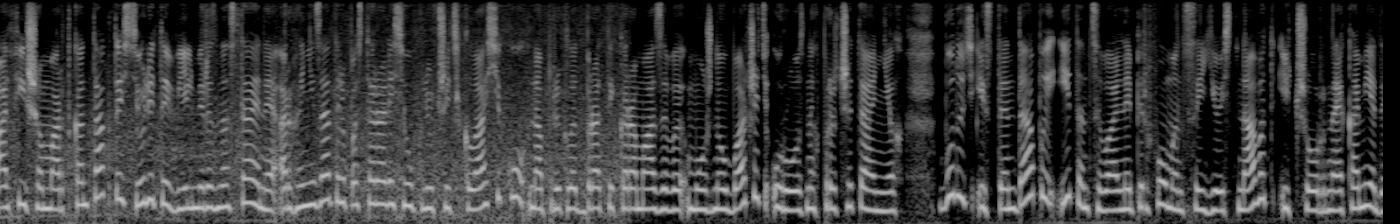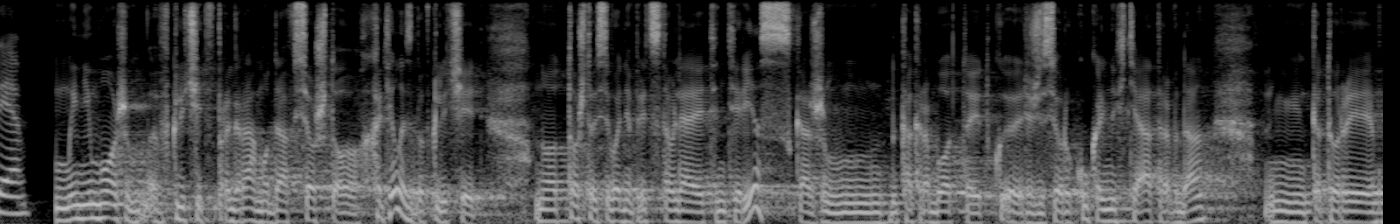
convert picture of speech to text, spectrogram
Афіша март-кантакта сёлета вельмі разнастайная. Арганізатары пастараліся ўключыць класіку, напрыклад, браты Карамазавы можна ўбачыць у розных прачытаннях. Будуць і стэндапы, і танцевальныя перформансы, ёсць нават і чорная камедыя. Мы не можем включить в программу да, все, что хотелось бы включить, но то, что сегодня представляет интерес, скажем, как работают режиссеры кукольных театров, да, которые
